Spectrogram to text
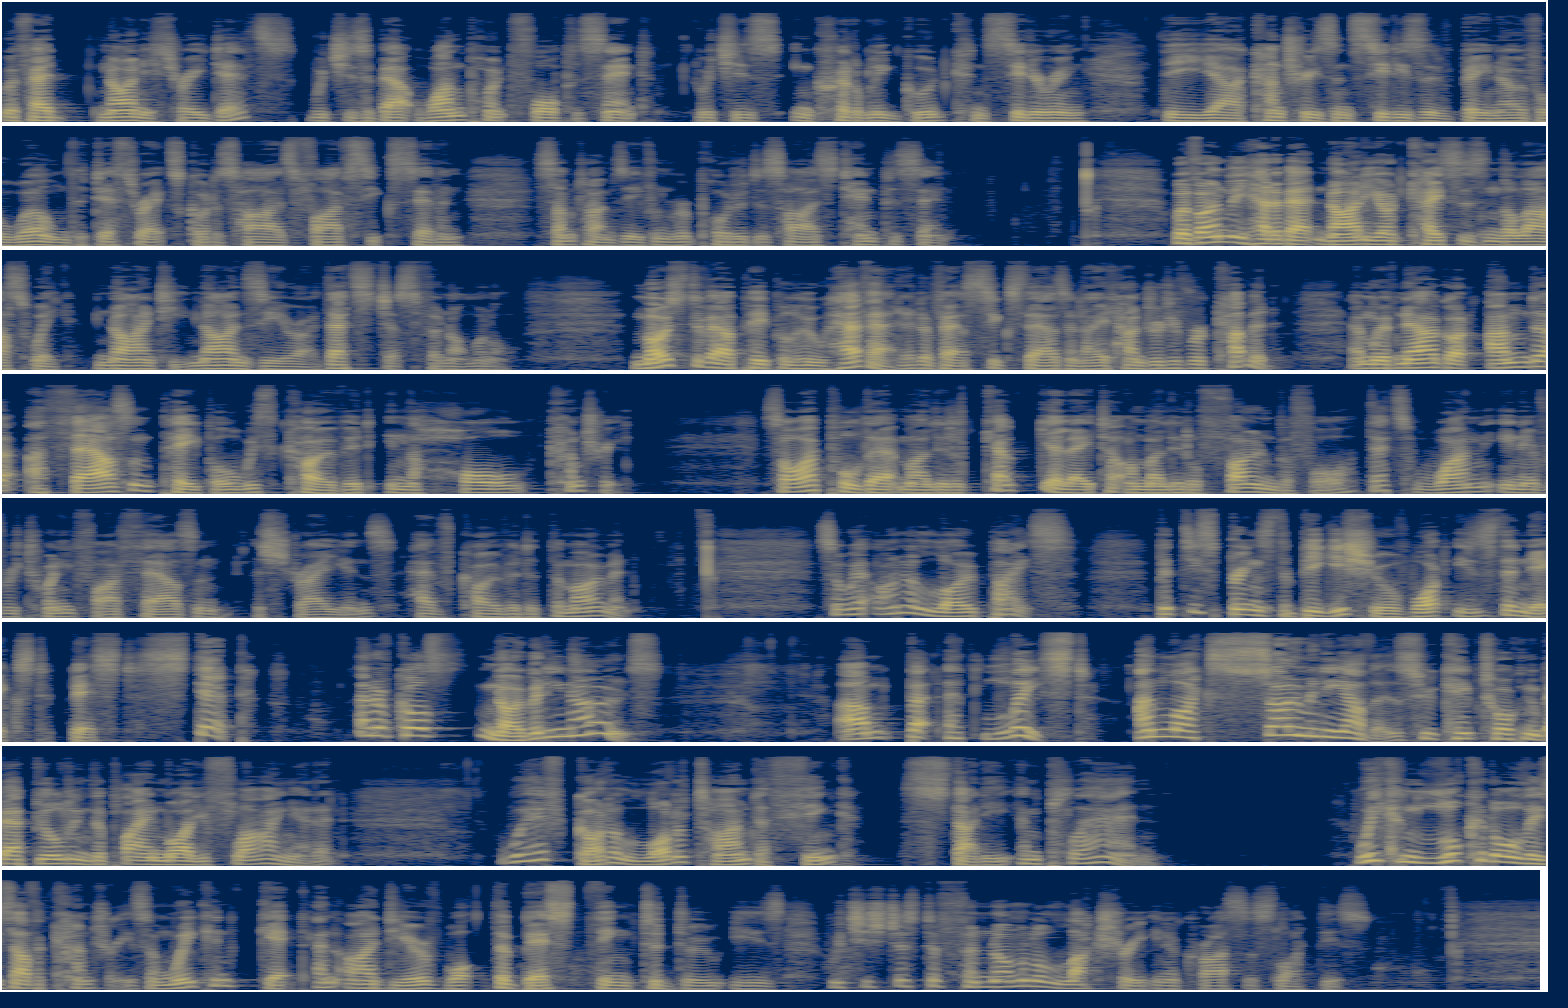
We've had 93 deaths, which is about 1.4%, which is incredibly good considering the uh, countries and cities that have been overwhelmed. The death rate's got as high as 5, 6, 7, sometimes even reported as high as 10%. We've only had about 90 odd cases in the last week 90, 90. That's just phenomenal. Most of our people who have had it, of our 6,800, have recovered, and we've now got under 1,000 people with COVID in the whole country. So I pulled out my little calculator on my little phone before. That's one in every 25,000 Australians have COVID at the moment. So we're on a low base. But this brings the big issue of what is the next best step. And of course, nobody knows. Um, but at least, unlike so many others who keep talking about building the plane while you're flying at it, we've got a lot of time to think, study, and plan. We can look at all these other countries and we can get an idea of what the best thing to do is, which is just a phenomenal luxury in a crisis like this.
